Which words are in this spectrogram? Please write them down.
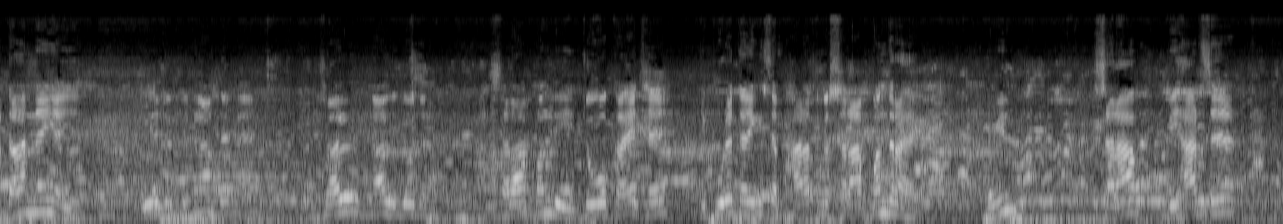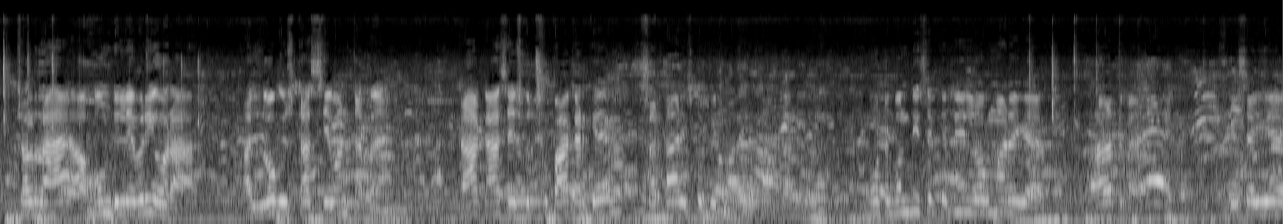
दहन नहीं है ये। ये जो जितना आप देख रहे हैं जल, नल, योजना शराबबंदी जो वो कहे थे कि पूरे तरीके से भारत में शराब बंद रहेगा लेकिन शराब बिहार से चल रहा है और होम डिलीवरी हो रहा है और लोग उसका सेवन कर रहे हैं। कहाँ कहाँ से इसको छुपा करके सरकार इसको बिकवाने का काम कर रही है। नोटबंदी से कितने लोग मारे गए भारत में? जैसे ये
